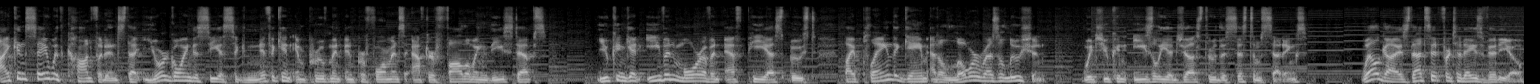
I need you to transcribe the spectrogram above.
I can say with confidence that you're going to see a significant improvement in performance after following these steps. You can get even more of an FPS boost by playing the game at a lower resolution, which you can easily adjust through the system settings. Well guys, that's it for today's video.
